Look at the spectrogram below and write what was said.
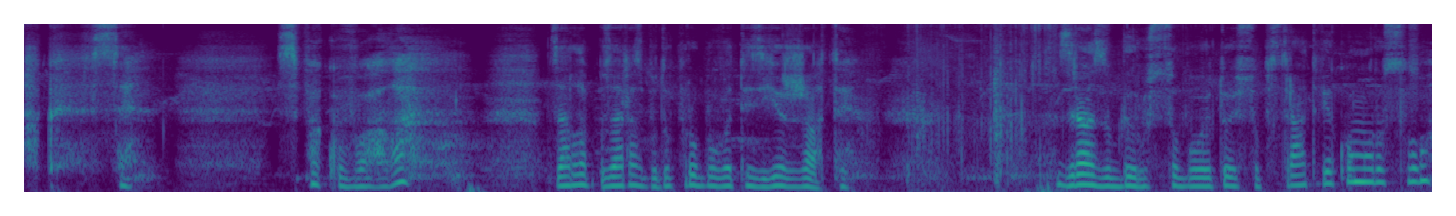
Так, все спакувала. Зараз буду пробувати з'їжджати. Зразу беру з собою той субстрат, в якому росло.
